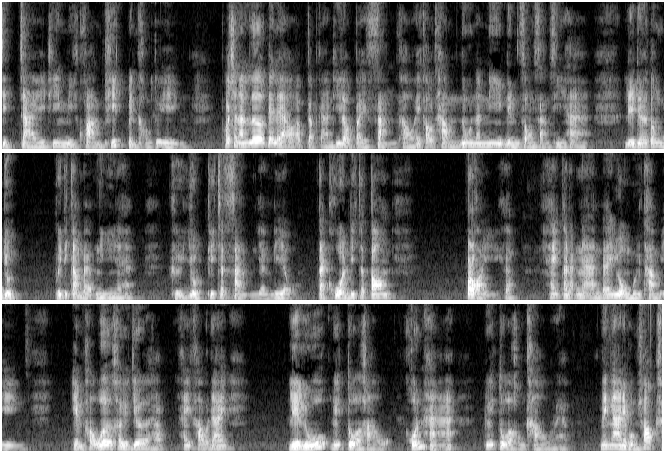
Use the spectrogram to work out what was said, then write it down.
จิตใจที่มีความคิดเป็นของตัวเอง ราะฉะนั้นเลิกได้แล้วครับกับการที่เราไปสั่งเขาให้เขาทำนู่นนั่นนี่หนึ่งสองสามสี่ห้าลีดเดอร์ต้องหยุดพฤติกรรมแบบนี้นะฮะคือหยุดที่จะสั่งอย่างเดียว แต่ควรที่จะต้องปล่อยครับ ให้พนักงานได้ลงมือทำเอง empower เขาเยอะๆครับ ให้เขาได้เรียนรู้ด้วยตัวเขา ค้นหาด้วยตัวของเขานะครับในงานเนี่ยผมชอบค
